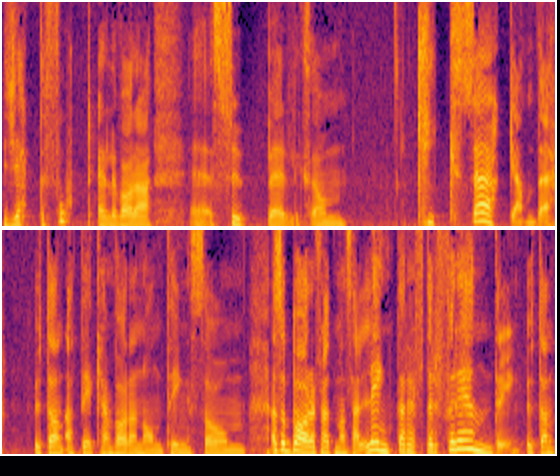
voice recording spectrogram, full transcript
jättefort eller vara eh, super liksom, kicksökande. Utan att det kan vara någonting som, alltså bara för att man så här längtar efter förändring. Utan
